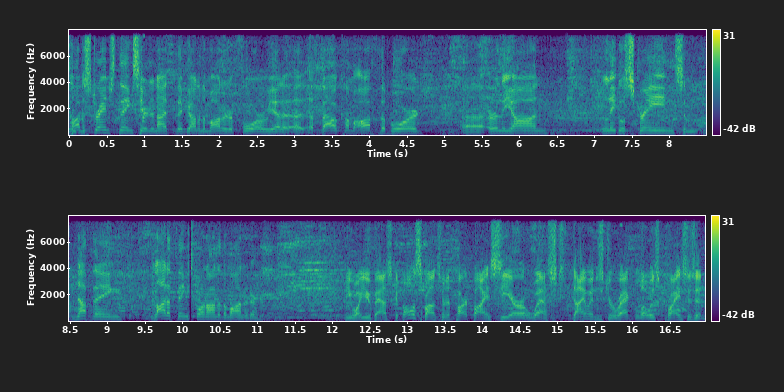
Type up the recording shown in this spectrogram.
A lot of strange things here tonight that they've got on the monitor for. We had a, a foul come off the board uh, early on, illegal screen, some nothing. A lot of things going on to the monitor. BYU basketball sponsored in part by Sierra West. Diamonds Direct, lowest prices in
